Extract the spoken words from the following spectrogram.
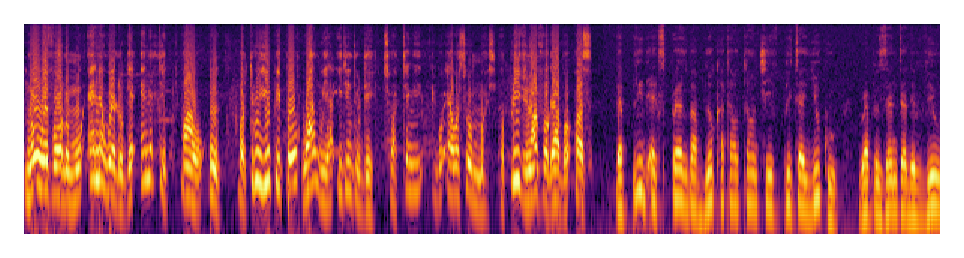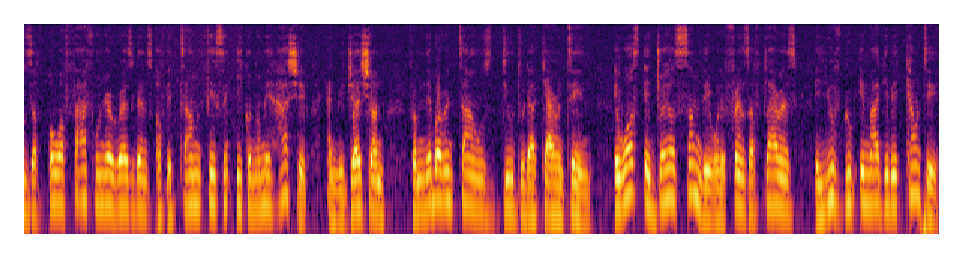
No way for them to move anywhere to get anything. Wow. Mm. But through you people, what we are eating today. So I thank you ever so much. But please do not forget about us. The plea expressed by Blokata Town Chief Peter Yuku represented the views of over 500 residents of a town facing economic hardship and rejection from neighboring towns due to their quarantine. It was a joyous Sunday when the Friends of Clarence, a youth group in Margibi County,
